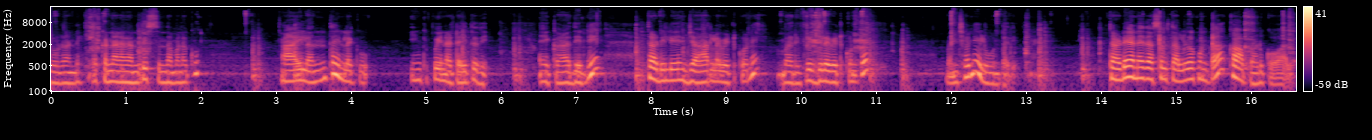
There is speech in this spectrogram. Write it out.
చూడండి. ఎక్కడైనా కనిపిస్తుందా మనకు? ఆయిల్ అంతా ఇళ్ళకు ఇంకిపోయినట్టు అవుతుంది ఇక దీన్ని తడి లేని జార్లో పెట్టుకొని మరి ఫ్రిడ్జ్లో పెట్టుకుంటే మంచిగా నిలువ ఉంటుంది. తడి అనేది అసలు తలగకుండా కాపాడుకోవాలి.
